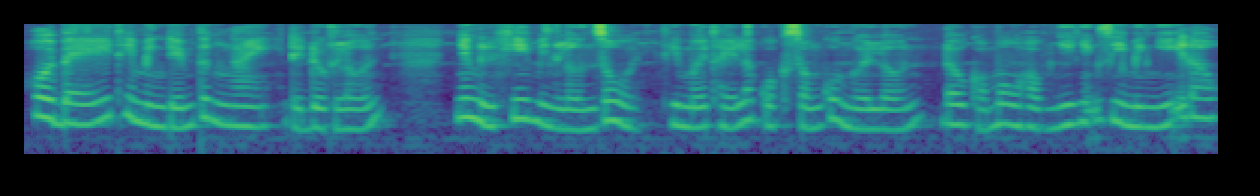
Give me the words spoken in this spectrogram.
Hồi bé thì mình đếm từng ngày để được lớn nhưng đến khi mình lớn rồi thì mới thấy là cuộc sống của người lớn đâu có màu hồng như những gì mình nghĩ đâu.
